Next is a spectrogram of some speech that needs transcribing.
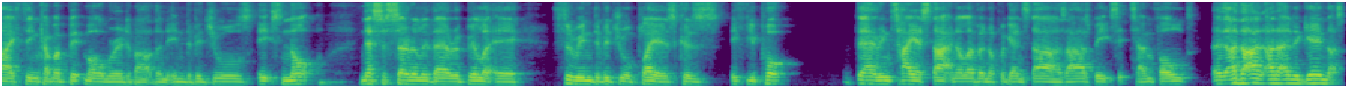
I think I'm a bit more worried about than individuals. It's not necessarily their ability through individual players because if you put their entire starting 11 up against ours, ours beats it tenfold. And, and, and again, that's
